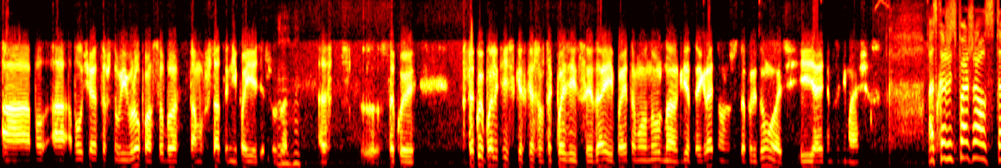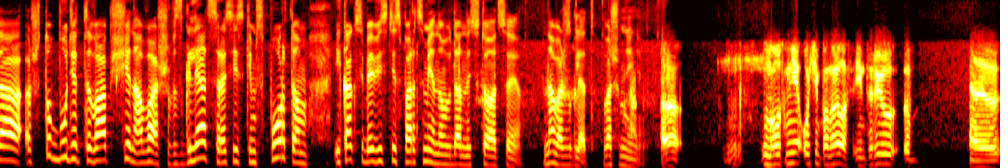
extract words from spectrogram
а, а, а получается, что в Европу особо там в Штаты не поедешь уже uh-huh. с, с такой с такой политической, скажем так, позиции, да, и поэтому нужно где-то играть, нужно что-то придумывать, и я этим занимаюсь сейчас. А скажите, пожалуйста, что будет вообще, на ваш взгляд, с российским спортом и как себя вести спортсменам в данной ситуации? На ваш взгляд, ваше мнение? А, ну вот мне очень понравилось интервью э, э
